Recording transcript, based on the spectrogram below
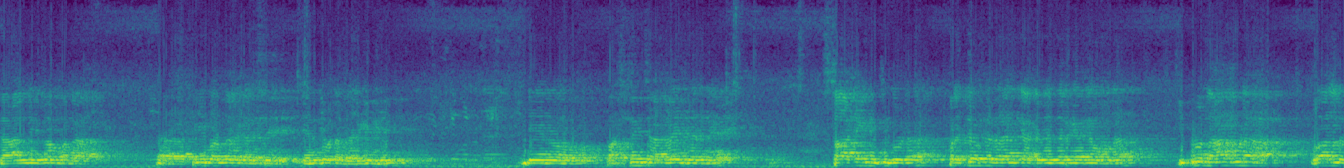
కాలనీలో మన టీం అందరూ కలిసి ఎన్నుకోవడం జరిగింది. నేను ఫస్ట్ నుంచి అడ్వైజర్నే స్టార్టింగ్ నుంచి కూడా ప్రతి ఒక్క దానికి అడ్వైజర్గానే ఉన్నా. ఇప్పుడు నాకు కూడా వాళ్ళు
